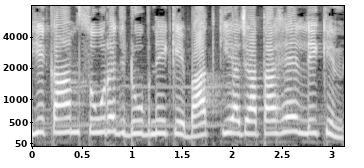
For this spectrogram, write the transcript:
ये काम सूरज डूबने के बाद किया जाता है, लेकिन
